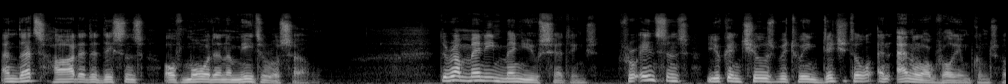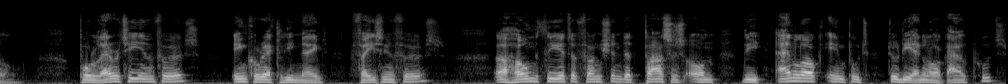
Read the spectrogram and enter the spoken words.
and that's hard at a distance of more than a meter or so. There are many menu settings. For instance you can choose between digital and analog volume control, polarity inverse, incorrectly named phase inverse, a home theater function that passes on the analog input to the analog output,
